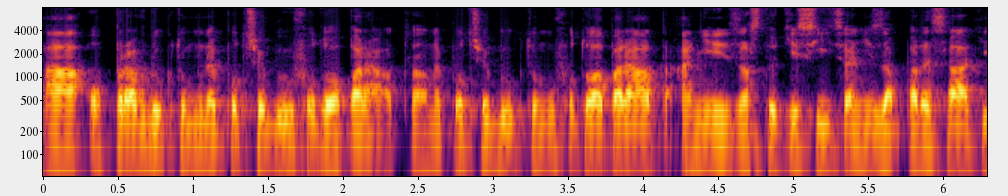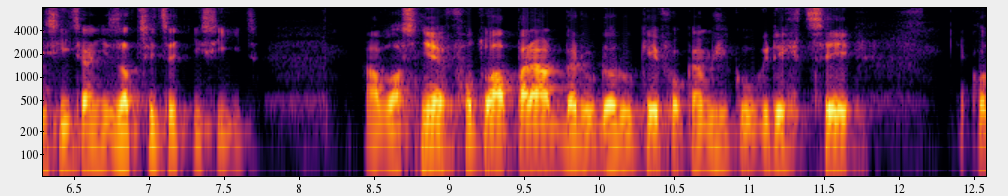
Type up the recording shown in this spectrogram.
a opravdu k tomu nepotřebuju fotoaparát. A nepotřebuju k tomu fotoaparát ani za 100 tisíc, ani za 50 tisíc, ani za 30 tisíc. A vlastně fotoaparát beru do ruky v okamžiku, kdy chci jako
